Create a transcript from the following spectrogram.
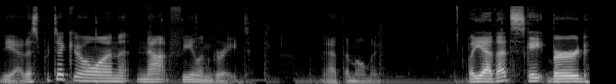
yeah, this particular one, not feeling great at the moment. But yeah, that's Skatebird.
